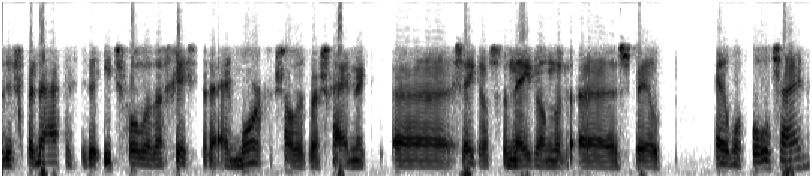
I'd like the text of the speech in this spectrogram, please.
Dus vandaag is het er iets voller dan gisteren. En morgen zal het waarschijnlijk, zeker als een Nederlander speelt, helemaal vol zijn.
